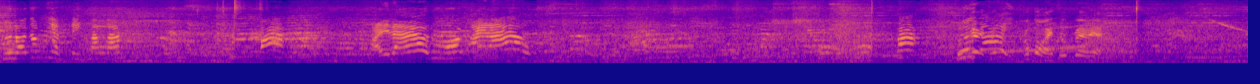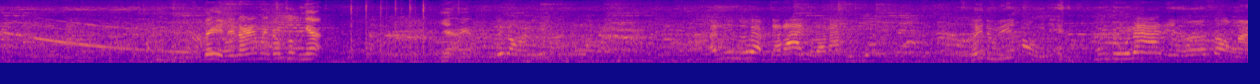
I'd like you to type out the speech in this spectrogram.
คือเราต้องเปลี่ยนติดบ้างนะ เขาบอกให้ทุบเลยเนี่ยจะเห็นในนั้นมันก็ทุบเงี้ยเนี่ยไอ้เฮ้ยลองอันนี้ อันนี้คือแบบจะได้อยู่แล้วนะ เฮ้ยดูดิส่องดิมึงดูหน้าดิเออส่องอะ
